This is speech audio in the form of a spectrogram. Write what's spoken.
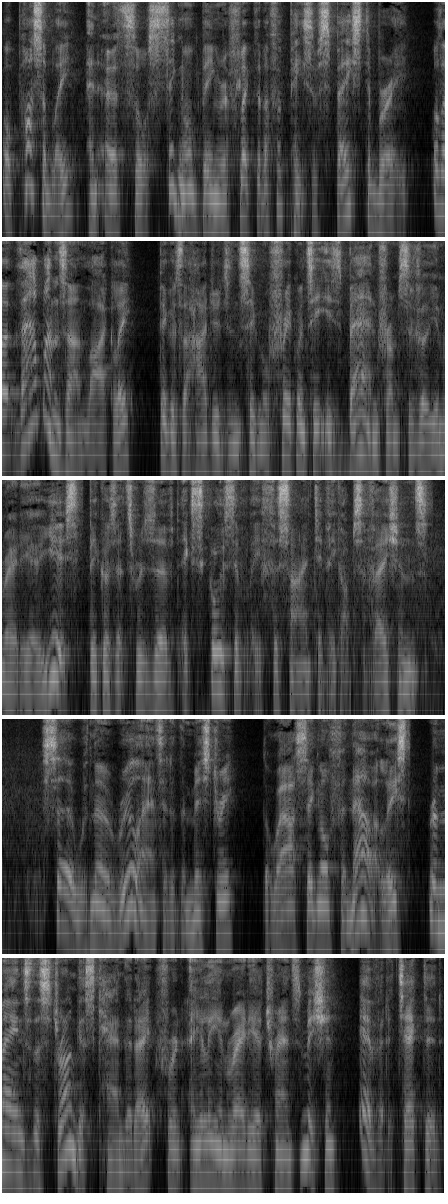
Or possibly an Earth source signal being reflected off a piece of space debris, although that one's unlikely because the hydrogen signal frequency is banned from civilian radio use because it's reserved exclusively for scientific observations. So, with no real answer to the mystery, the WOW signal, for now at least, remains the strongest candidate for an alien radio transmission ever detected.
